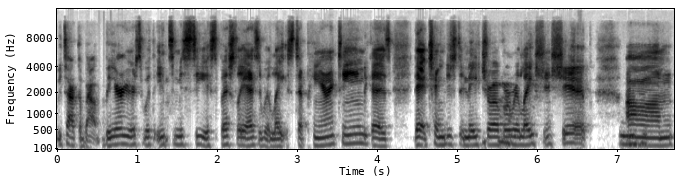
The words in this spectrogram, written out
we talk about barriers with intimacy, especially as it relates to parenting, because that changes the nature of a mm-hmm. relationship. Mm-hmm. Um,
